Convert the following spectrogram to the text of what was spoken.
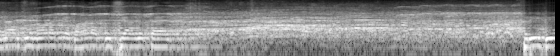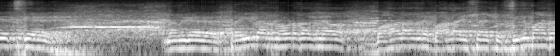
ಎನರ್ಜಿ ನೋಡೋಕ್ಕೆ ಬಹಳ ಖುಷಿ ಆಗುತ್ತೆ. ತ್ರೀ ಬಿ ಎಚ್ಗೆ ನನಗೆ ಟ್ರೈಲರ್ ನೋಡಿದಾಗಲೇ ಬಹಳ ಅಂದರೆ ಬಹಳ ಇಷ್ಟ ಆಯಿತು. ಸಿನಿಮಾದ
